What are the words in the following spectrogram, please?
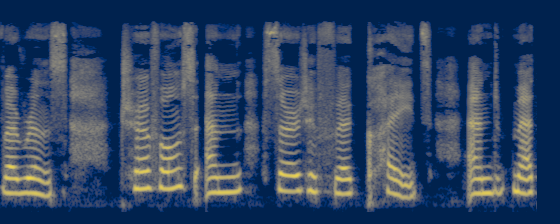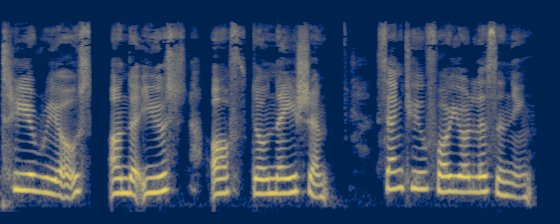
variants trophies and certificates and materials on the use of donation. Thank you for your listening.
